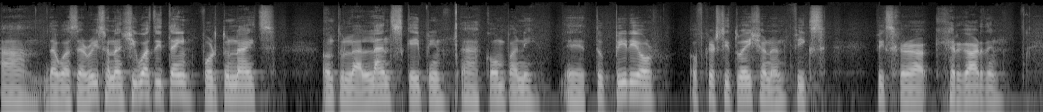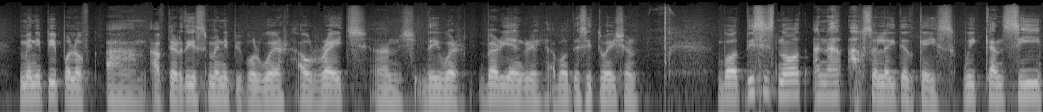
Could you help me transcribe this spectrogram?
um, that was the reason. And she was detained for two nights until a landscaping uh, company uh, took pity of, her situation and fixed fixed her her garden. Many people of um, after this, many people were outraged and she, they were very angry about the situation. But this is not an isolated case. We can see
